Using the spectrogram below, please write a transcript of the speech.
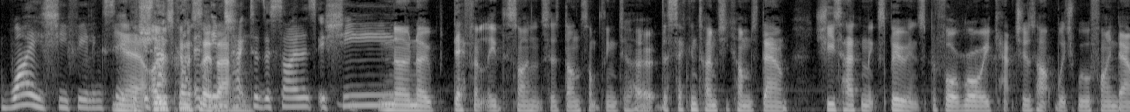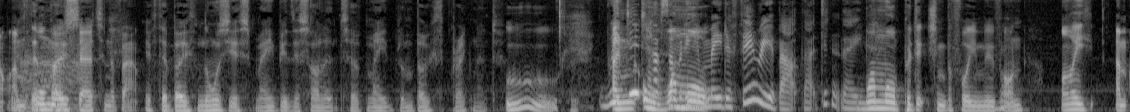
Why is she feeling sick? Yeah, is I was gonna an say that. impact of the silence? Is she? No, no, definitely the silence has done something to her. The second time she comes down, she's had an experience before Rory catches up, which we'll find out. I'm almost both- certain of that. if they're both nauseous, maybe the silence have made them both pregnant. Ooh. We And- did oh, have one somebody more- who made a theory about that, didn't they? One more prediction before you move on. I am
